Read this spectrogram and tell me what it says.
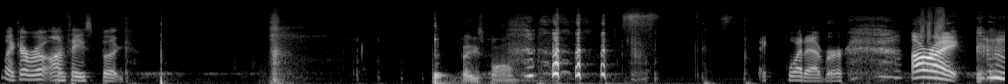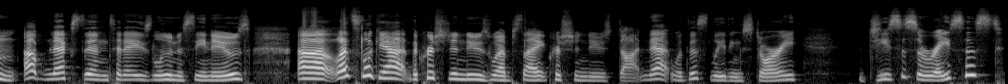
like I wrote on Facebook. Baseball. Whatever. All right. Up next in today's lunacy news, uh, let's look at the Christian News website, christiannews.net, with this leading story Jesus a racist?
